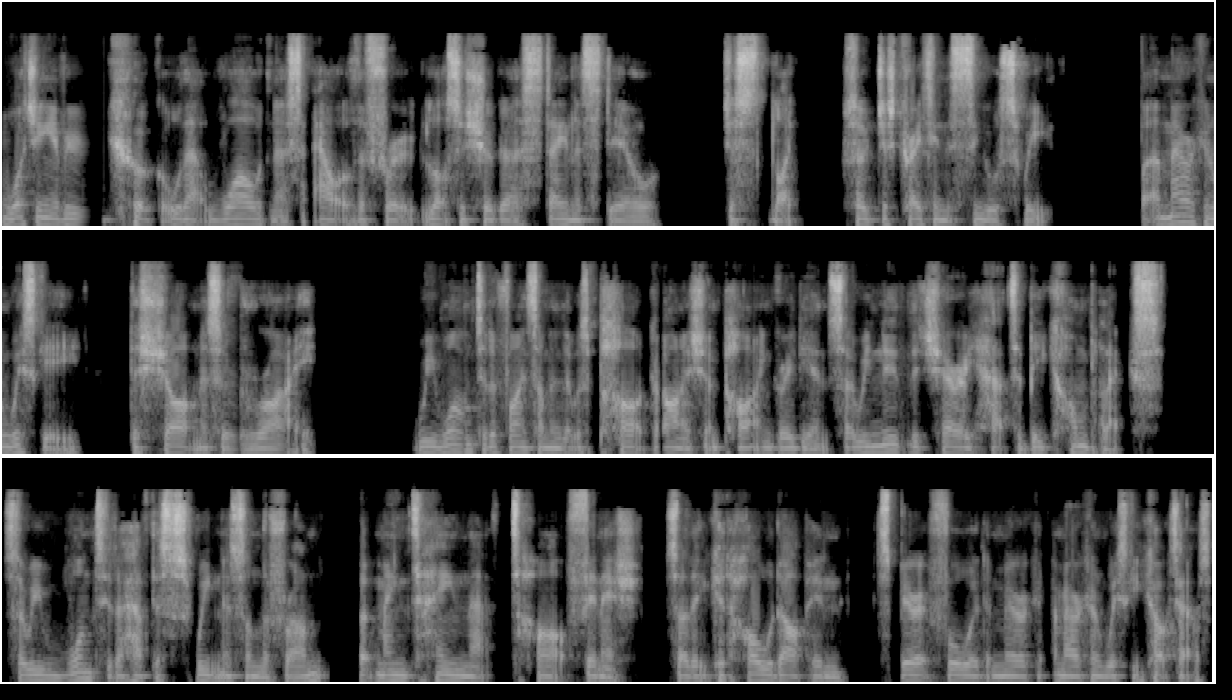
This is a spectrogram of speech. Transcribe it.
watching every cook all that wildness out of the fruit, lots of sugar, stainless steel, just like, so just creating this single sweet. But American whiskey, the sharpness of rye, we wanted to find something that was part garnish and part ingredient. So we knew the cherry had to be complex. So we wanted to have the sweetness on the front, but maintain that tart finish so that it could hold up in spirit forward American, American whiskey cocktails.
